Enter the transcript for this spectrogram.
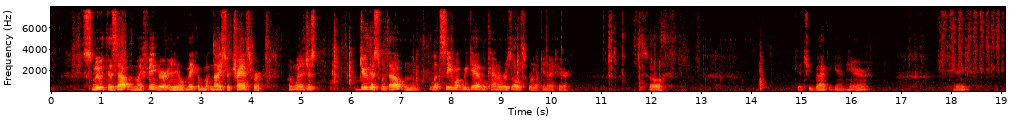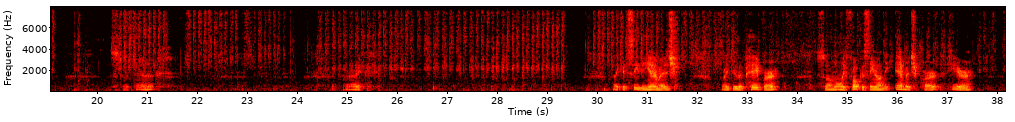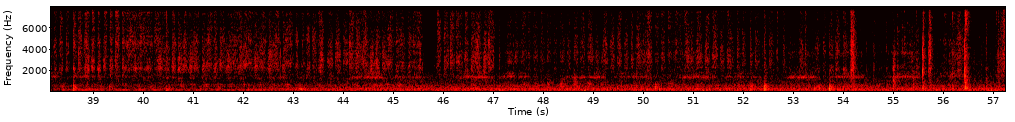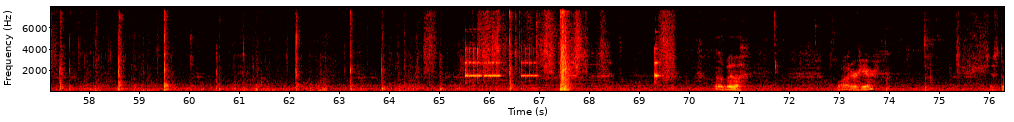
smooth this out with my finger and it'll make a nicer transfer. I'm going to just do this without and let's see what we get, what kind of results we're looking at here. So, get you back again here. Okay, start that. All right. I could see the image right through the paper. So I'm only focusing on the image part here.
